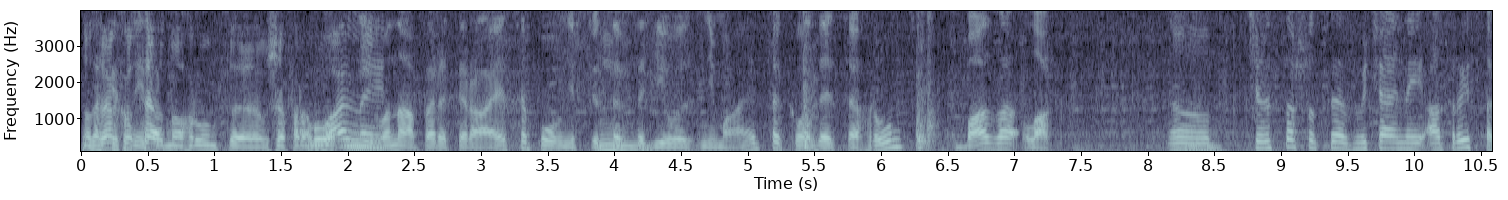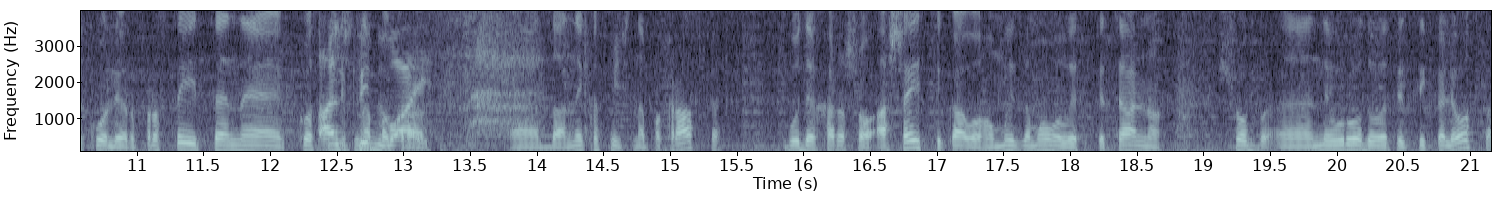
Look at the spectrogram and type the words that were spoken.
Ну, зверху все одно ґрунт е, вже фарбувальний. Вона перетирається повністю. Це все діло знімається, кладеться ґрунт, база, лак. Е. Через те, що це звичайний А300 колір, простий, це не космічна Alpine покраска. Weiss. Е, да, не космічна покраска. Буде хорошо. А ще з цікавого, ми замовили спеціально, щоб е, не уродувати ці кольоса.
